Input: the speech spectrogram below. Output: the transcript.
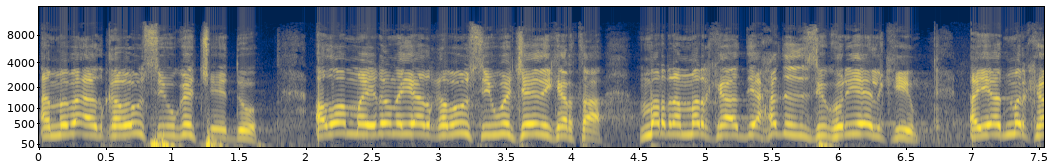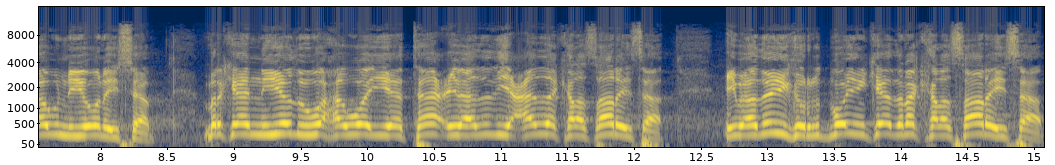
amaba aad qabowsi uga jeeddo. Adoo maydhanayaad qabowsi uga jeedi kartaa marna markaa dee xadadiska koryeelkii ayaad markaa u niyoonaysaa markaa niyadu waxa weeye taa cibaadadii caadada kala saaraysa cibaadooyinka rudbooyinkeedana kala saaraysa.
